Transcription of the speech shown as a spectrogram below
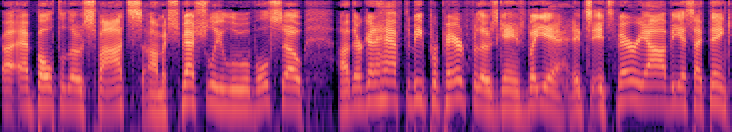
uh, at both of those spots, um, especially Louisville. So uh, they're going to have to be prepared for those games. But yeah, it's it's very obvious. I think,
